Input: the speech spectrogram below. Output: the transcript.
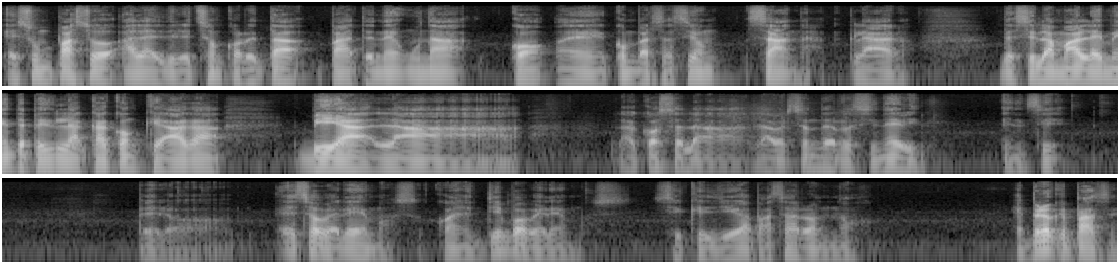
es un paso a la dirección correcta para tener una conversación sana, claro. Decirlo amablemente, pedirle a Capcom que haga vía la, la cosa, la, la versión de Resident Evil en sí. Pero eso veremos. Con el tiempo veremos. Si es que llega a pasar o no. Espero que pase.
